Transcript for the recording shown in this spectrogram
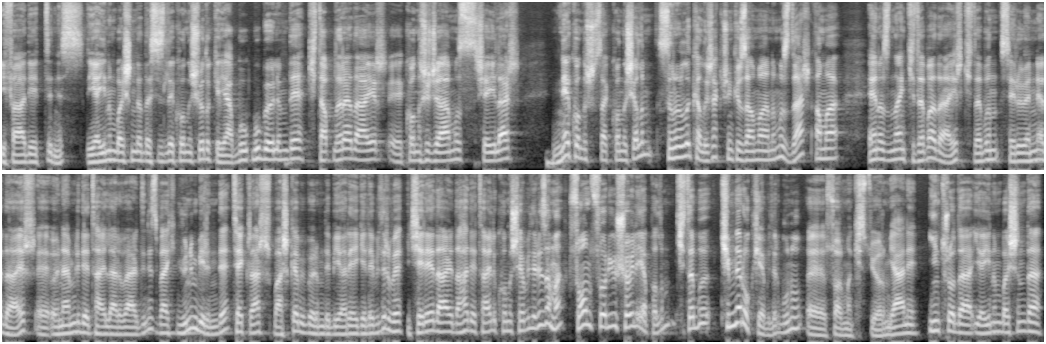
ifade ettiniz. Yayının başında da sizle konuşuyorduk ya ya bu bu bölümde kitaplara dair e, konuşacağımız şeyler ne konuşursak konuşalım sınırlı kalacak çünkü zamanımız dar ama en azından kitaba dair, kitabın serüvenine dair e, önemli detaylar verdiniz. Belki günün birinde tekrar başka bir bölümde bir araya gelebilir ve içeriye dair daha detaylı konuşabiliriz ama son soruyu şöyle yapalım. Kitabı kimler okuyabilir? Bunu e, sormak istiyorum. Yani introda, yayının başında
